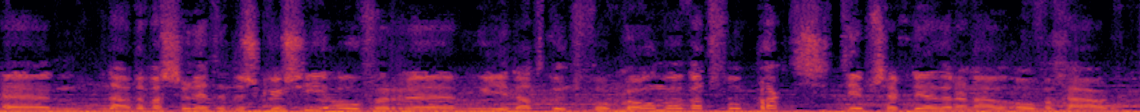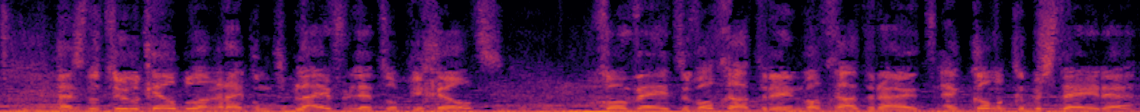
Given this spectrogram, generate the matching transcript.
Uh, nou, er was zo net een discussie over uh, hoe je dat kunt voorkomen. Wat voor praktische tips heb jij daar nou over gehouden? Het is natuurlijk heel belangrijk om te blijven letten op je geld. Gewoon weten, wat gaat erin, wat gaat eruit. En kan ik het besteden?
